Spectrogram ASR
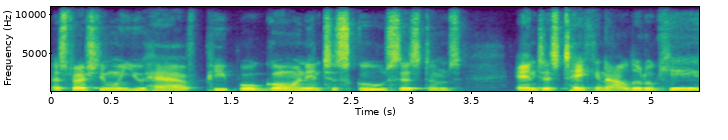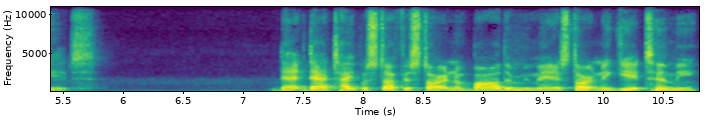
especially when you have people going into school systems and just taking out little kids. That that type of stuff is starting to bother me, man. It's starting to get to me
